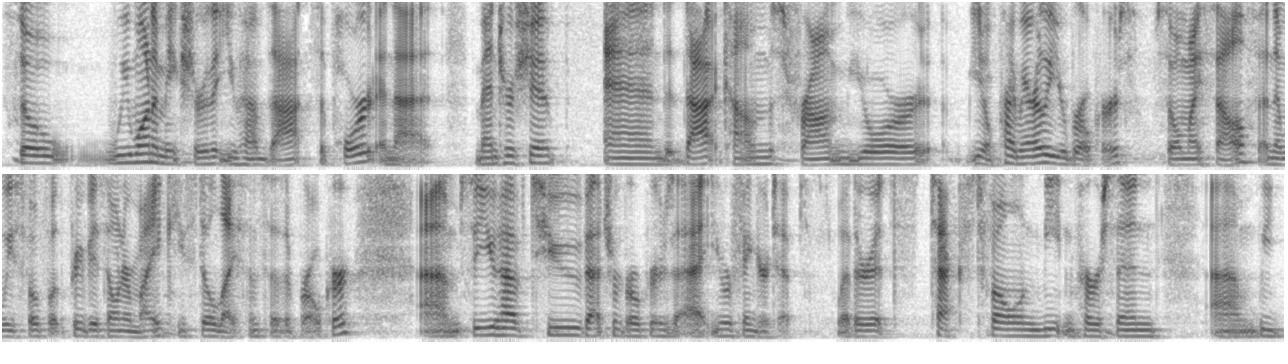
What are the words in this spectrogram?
So we want to make sure that you have that support and that mentorship and that comes from your you know primarily your brokers so myself and then we spoke with the previous owner mike. He's still licensed as a broker. Um, so you have two veteran brokers at your fingertips whether it's text phone meet in person um, we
